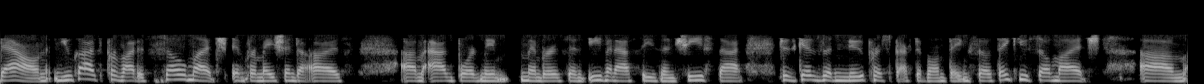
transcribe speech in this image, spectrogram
down, you guys provided so much information to us um, as board mem- members and even as seasoned chiefs that just gives a new perspective on things. So thank you so much um,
